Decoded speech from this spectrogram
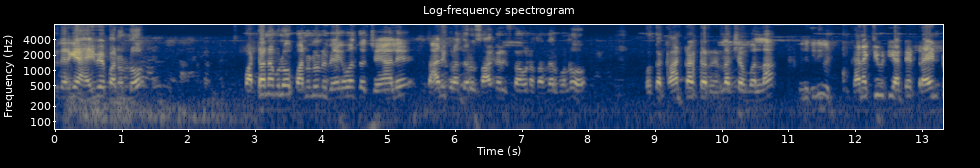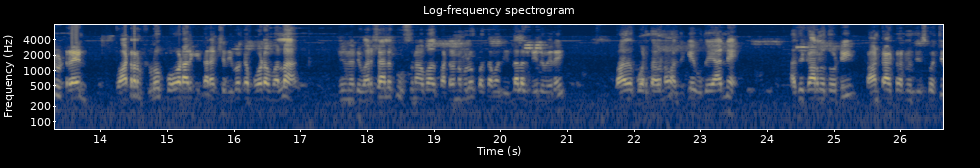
జరిగే హైవే పనుల్లో పట్టణంలో పనులను వేగవంతం చేయాలి. స్థానికులందరూ సహకరిస్తూ ఉన్న సందర్భంలో కొంత కాంట్రాక్టర్ నిర్లక్ష్యం వల్ల కనెక్టివిటీ అంటే drain to drain water flow పోవడానికి కనెక్షన్ ఇవ్వకపోవడం వల్ల నిన్నటి వర్షాలకు హుస్నాబాద్ పట్టణంలో కొంతమంది ఇళ్ళకు నీళ్ళు వేరాయి బాధపడుతూ ఉన్నాం. అందుకే ఉదయాన్నే అధికారులతోటి కాంట్రాక్టర్ను తీసుకొచ్చి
